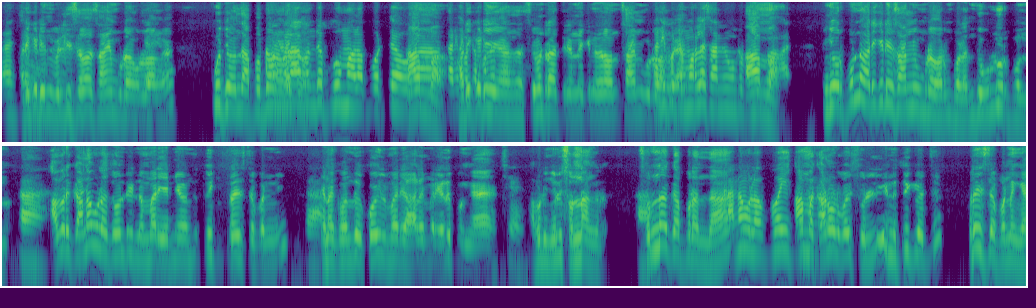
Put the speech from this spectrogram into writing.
சரி. அடிக்கடி இந்த வெள்ளி செவ்வாய் சாமி வருவாங்க பூஜை வந்து அப்பப்ப வந்து பூமாலை போட்டு ஆமா அடிக்கடி சிவன் ராத்திரி அன்னைக்கு வந்து சாமி கும்பிடுவாங்க முறையில சாமி கும்பிட்டு ஆமா. இங்க ஒரு பொண்ணு அடிக்கடி சாமி கும்பிட வரும் போல இந்த உள்ளூர் பொண்ணு. அவர் கனவுல தோன்றி இந்த மாதிரி என்னை வந்து தூக்கி பிரதிஷ்டை பண்ணி. எனக்கு வந்து கோயில் மாதிரி ஆலை மாதிரி எழுப்புங்க. அப்படின்னு சொல்லி சொன்னாங்க. சொன்னதுக்கு அப்புறம் தான் கனவுல போய் ஆமா கனவுல போய் சொல்லி என்ன தூக்கி வச்சு பிரதிஷ்டை பண்ணுங்க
